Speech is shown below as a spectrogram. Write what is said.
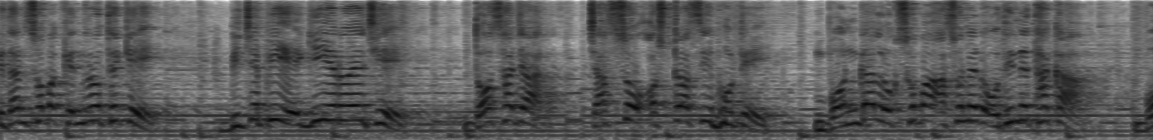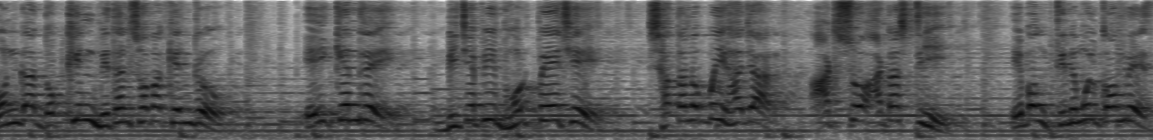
বিধানসভা কেন্দ্র থেকে বিজেপি এগিয়ে রয়েছে দশ হাজার চারশো অষ্টআশি ভোটে। বনগাঁ লোকসভা আসনের অধীনে থাকা বনগাঁ দক্ষিণ বিধানসভা কেন্দ্র। এই কেন্দ্রে বিজেপি ভোট পেয়েছে সাতানব্বই হাজার আটশো আটাশটি। এবং তৃণমূল কংগ্রেস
